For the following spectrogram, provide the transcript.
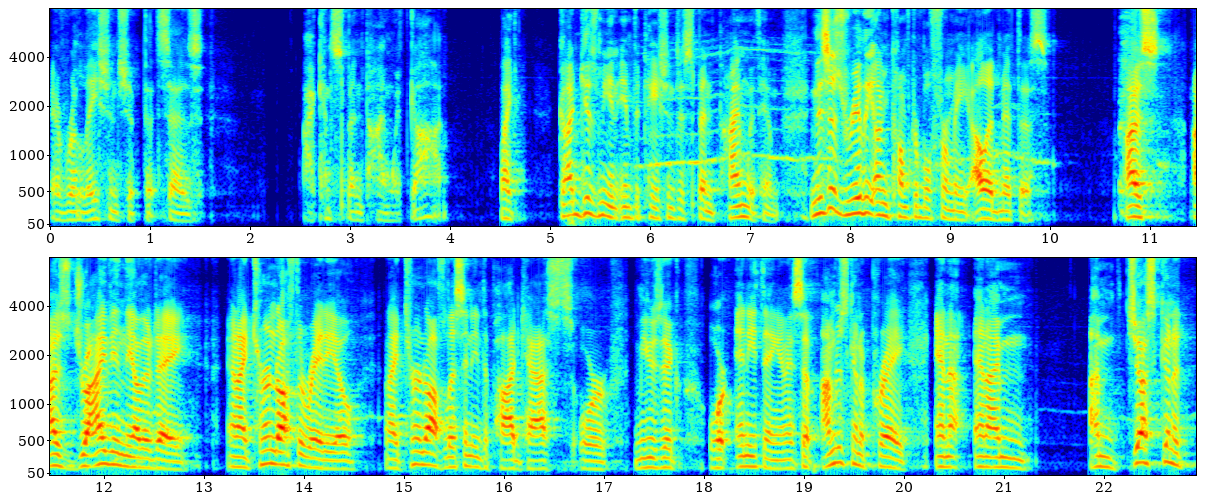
a relationship that says, I can spend time with God. Like, God gives me an invitation to spend time with Him. And this is really uncomfortable for me, I'll admit this. I was, I was driving the other day and I turned off the radio and I turned off listening to podcasts or music or anything. And I said, I'm just going to pray. And, I, and I'm, I'm just going to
